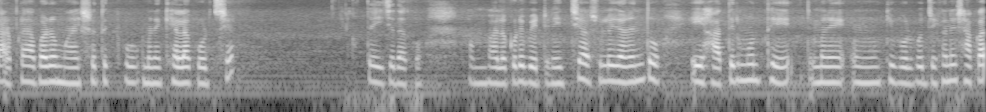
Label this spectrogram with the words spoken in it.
তারপরে আবারও মায়ের সাথে মানে খেলা করছে। তো এই যে দেখো, আমি ভালো করে বেটে নিচ্ছি। আসলে জানেন তো, এই হাতের মধ্যে মানে কি বলব, যেখানে শাঁকা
